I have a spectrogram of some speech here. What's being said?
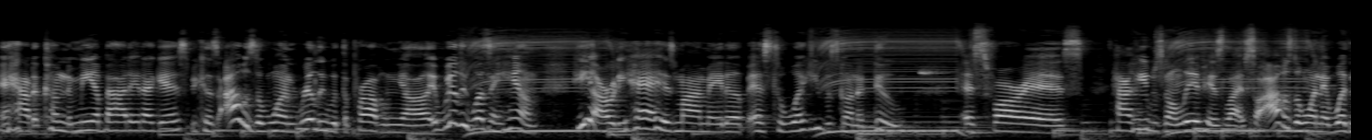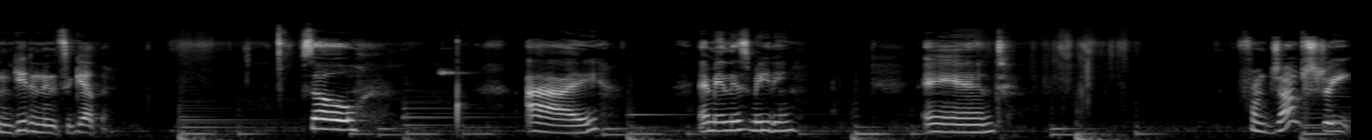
and how to come to me about it, I guess, because I was the one really with the problem, y'all. It really wasn't him. He already had his mind made up as to what he was going to do as far as how he was going to live his life. So I was the one that wasn't getting it together. So I am in this meeting and from Jump Street,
